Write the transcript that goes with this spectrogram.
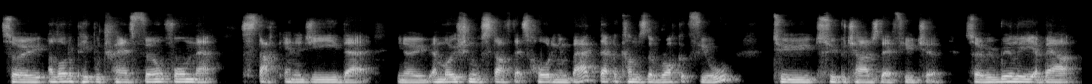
So a lot of people transform that stuck energy, that you know emotional stuff that's holding them back. That becomes the rocket fuel to supercharge their future. So we're really about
